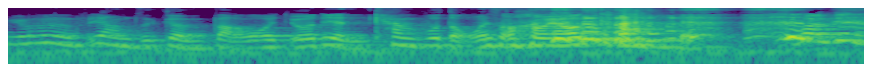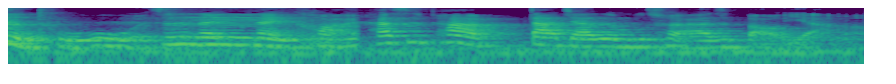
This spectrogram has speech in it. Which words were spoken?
有点样子更棒，我有点看不懂为什么他们要改，外面很突兀，就是那那一块，他是怕大家认不出来他是保雅吗？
